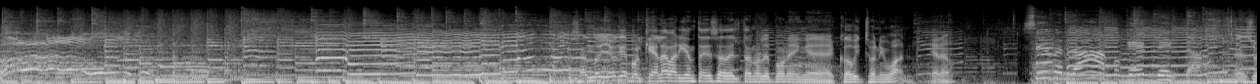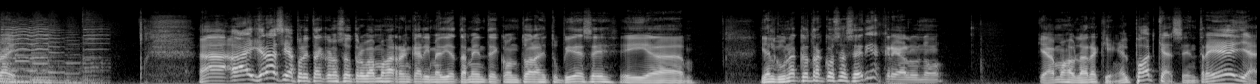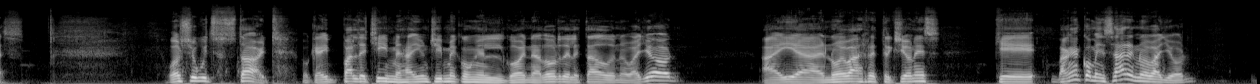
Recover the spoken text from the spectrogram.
Oh. Pensando yo que porque a la variante de esa Delta no le ponen eh, COVID-21, you know. Sí, es verdad, porque es Delta. That's right. Ah, ay, gracias por estar con nosotros. Vamos a arrancar inmediatamente con todas las estupideces y, ah, y alguna que otra cosa seria, créalo o no, que vamos a hablar aquí en el podcast. Entre ellas, where should we start? Porque hay un par de chismes. Hay un chisme con el gobernador del estado de Nueva York. Hay ah, nuevas restricciones que van a comenzar en Nueva York,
